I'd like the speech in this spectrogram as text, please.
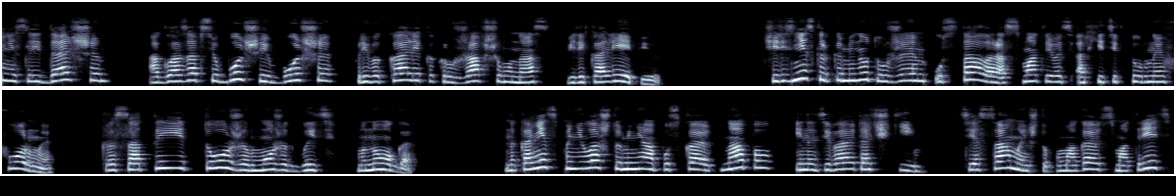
несли дальше, а глаза все больше и больше привыкали к окружавшему нас великолепию. Через несколько минут уже устала рассматривать архитектурные формы. Красоты тоже может быть много. Наконец поняла, что меня опускают на пол и надевают очки, те самые, что помогают смотреть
